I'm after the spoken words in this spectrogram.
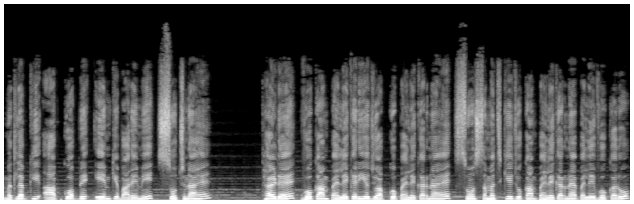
मतलब कि आपको अपने एम के बारे में सोचना है। थर्ड है, वो काम पहले करिए जो आपको पहले करना है। सोच समझ के जो काम पहले करना है, पहले वो करो।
